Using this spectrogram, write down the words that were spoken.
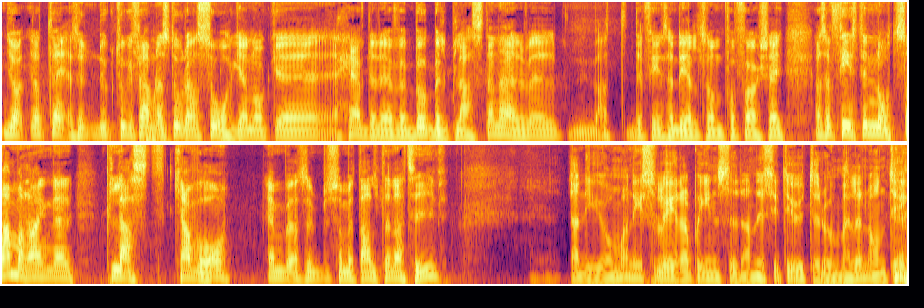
jag, jag, tänk, alltså, du tog ju fram den stora sågen och eh, hävdade över bubbelplasten här eh, att det finns en del som får för sig. Alltså, finns det något sammanhang där plast kan vara en, alltså, som ett alternativ? Ja, det är ju om man isolerar på insidan i sitt uterum eller någonting.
